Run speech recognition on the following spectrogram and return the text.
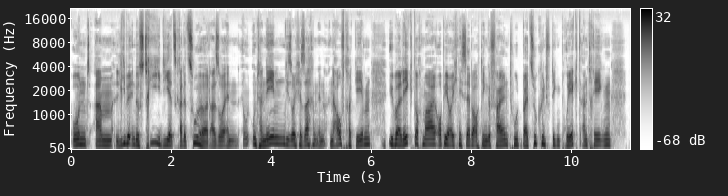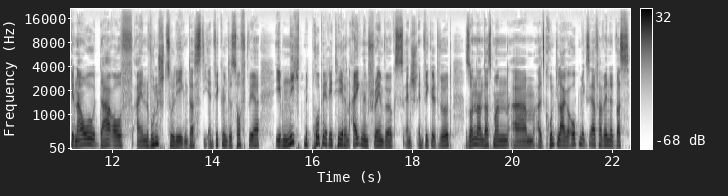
Und ähm, liebe Industrie, die jetzt gerade zuhört, also in, Unternehmen, die solche Sachen in, in Auftrag geben, überlegt doch mal, ob ihr euch nicht selber auch den Gefallen tut, bei zukünftigen Projektanträgen genau darauf einen Wunsch zu legen, dass die entwickelnde Software eben nicht mit proprietären eigenen Frameworks ent entwickelt wird, sondern dass man ähm, als Grundlage OpenXR verwendet, was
